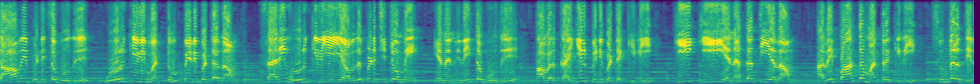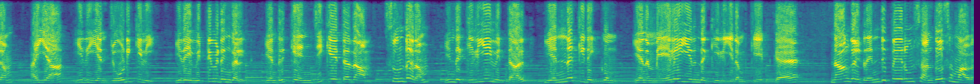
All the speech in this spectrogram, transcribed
தாவை பிடித்தபோது ஒரு கிளி மட்டும் பிடிபட்டதாம். சரி ஒரு கிளியையாவது பிடிச்சிட்டோமே என நினைத்தபோது அவர் கையில் பிடிபட்ட கிளி கீ கீ என கத்தியதாம். அதை பார்த்த மற்ற கிளி சுந்தரத்திடம் ஐயா இது என் ஜோடி கிளி. இதை விட்டுவிடுங்கள். என்று கெஞ்சி கேட்டதாம். சுந்தரம் இந்த கிளியை விட்டால் என்ன கிடைக்கும் என மேலே இருந்த கிளியிடம் கேட்க நாங்கள் ரெண்டு பேரும் சந்தோஷமாக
